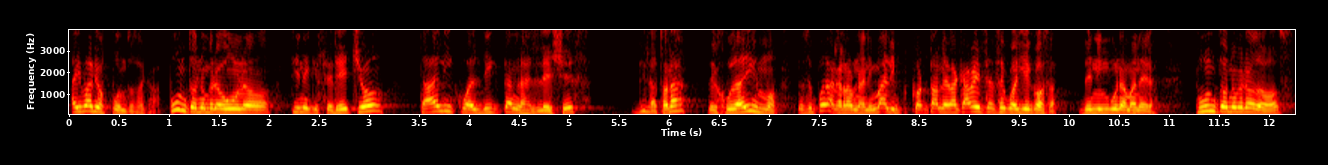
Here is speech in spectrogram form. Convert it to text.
hay varios puntos acá. Punto número uno, tiene que ser hecho tal y cual dictan las leyes de la Torá, del judaísmo. No se puede agarrar un animal y cortarle la cabeza y hacer cualquier cosa, de ninguna manera. Punto número dos,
